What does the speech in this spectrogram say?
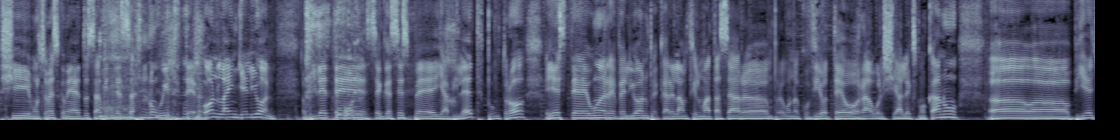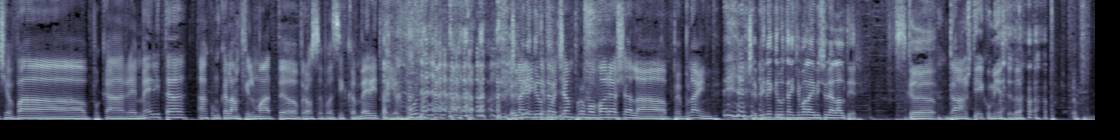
și mulțumesc că mi-ai adus aminte să nu uit de Online Ghelion. Bilete On- se găsesc pe iabilet.ro. Este un revelion pe care l-am filmat aseară împreună cu Vio Teo, Raul și Alex Mocanu. Uh, e ceva pe care merită. Acum că l-am filmat, uh, vreau să vă zic că merită, e bun. că Înainte nu te-am- făceam promovare așa la pe blind. Ce bine că nu te-am chemat la emisiunea la alteri. Că Da. Nu știai cum este, da.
